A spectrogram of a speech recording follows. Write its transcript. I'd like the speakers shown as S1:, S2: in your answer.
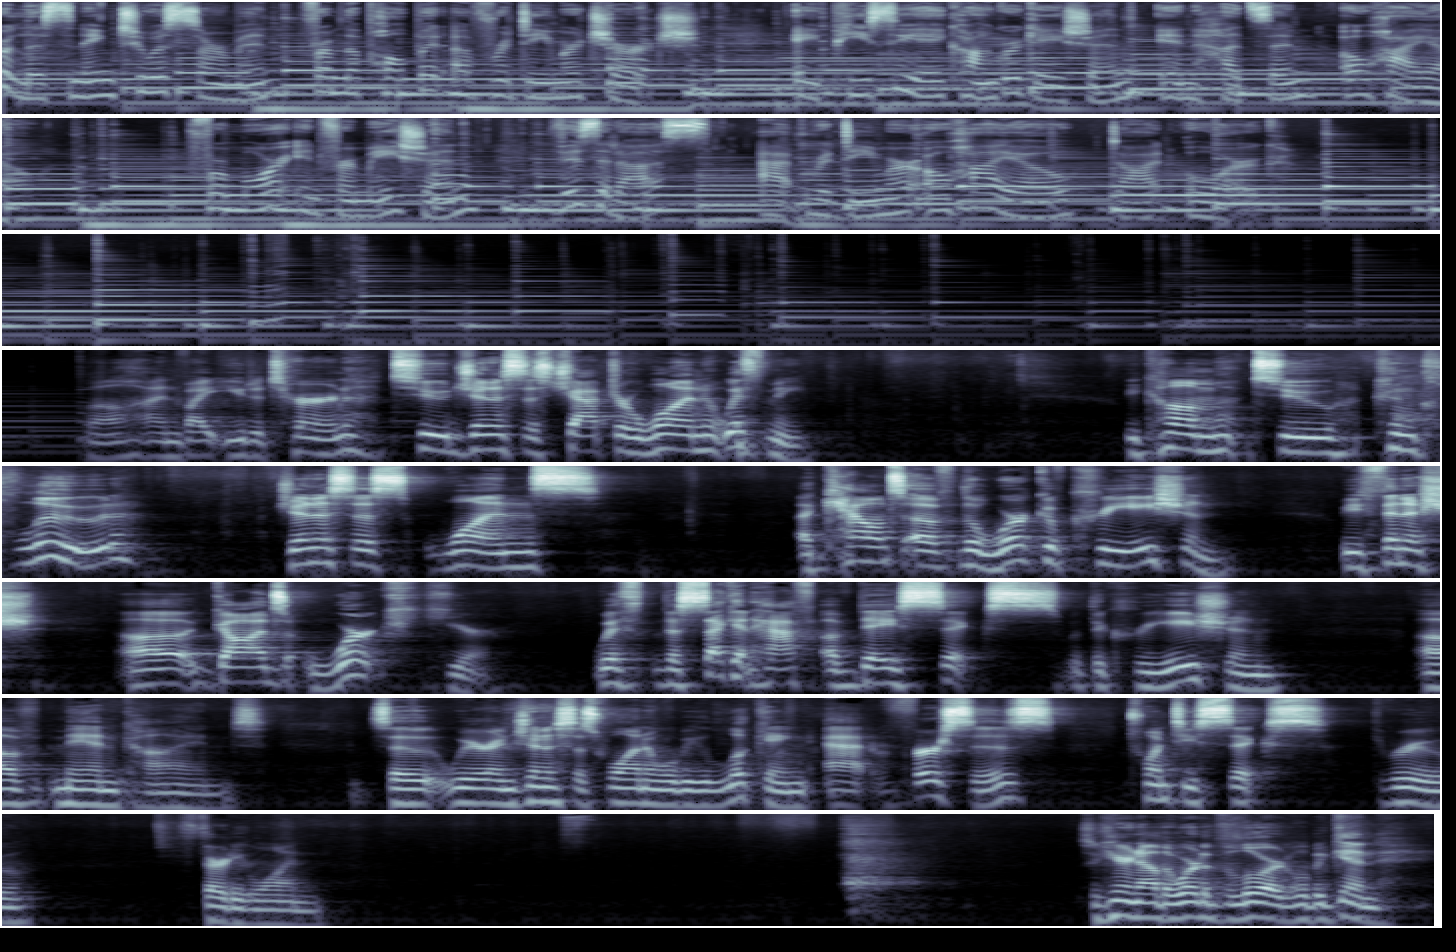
S1: are listening to a sermon from the pulpit of Redeemer Church, a PCA congregation in Hudson, Ohio. For more information, visit us at redeemerohio.org.
S2: Well, I invite you to turn to Genesis chapter 1 with me. We come to conclude Genesis 1's account of the work of creation. We finish uh, God's work here with the second half of day six, with the creation of mankind. So we're in Genesis 1, and we'll be looking at verses 26 through 31. So, here now the word of the Lord will begin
